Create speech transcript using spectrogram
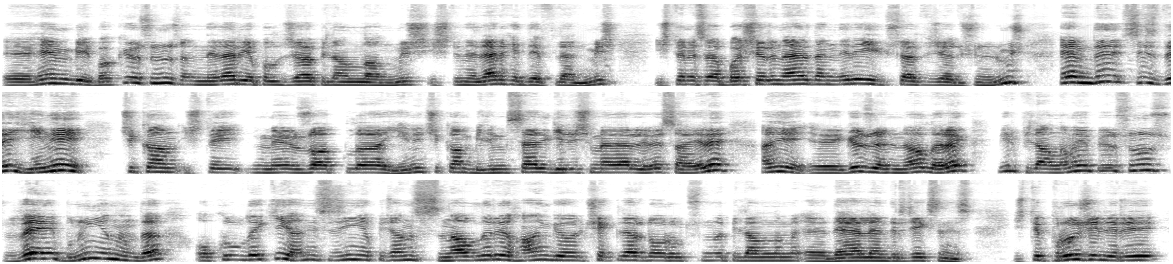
e, hem bir bakıyorsunuz hani neler yapılacağı planlanmış, işte neler hedeflenmiş, işte mesela başarı nereden nereye yükselteceği düşünülmüş. Hem de siz de yeni çıkan işte mevzuatla, yeni çıkan bilimsel gelişmelerle vesaire hani e, göz önüne alarak bir planlama yapıyorsunuz ve bunun yanında okuldaki hani sizin yapacağınız sınavları hangi ölçekler doğrultusunda planlama e, değerlendireceksiniz? İşte projeleri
